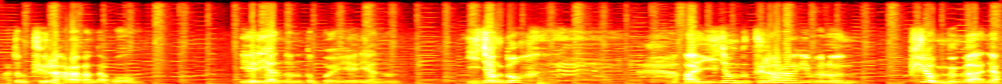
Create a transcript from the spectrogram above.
아, 좀덜 하락한다고? 예리한 눈은 또 뭐예요, 예리한 눈? 이 정도? 아, 이 정도 덜 하락이면은 필요 없는 거 아니야?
